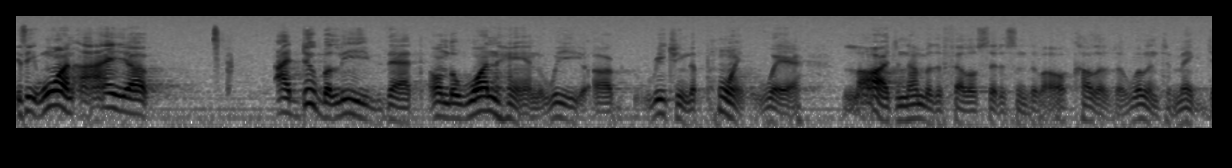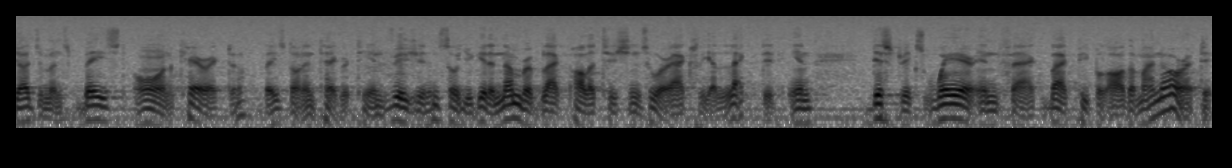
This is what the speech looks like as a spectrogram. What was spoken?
You see, one, I, uh, I do believe that on the one hand, we are reaching the point where large numbers of fellow citizens of all colors are willing to make judgments based on character, based on integrity and vision. And so you get a number of black politicians who are actually elected in districts where, in fact, black people are the minority.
